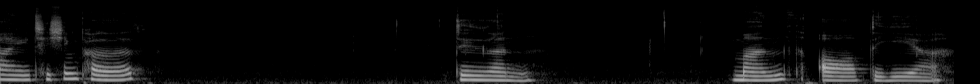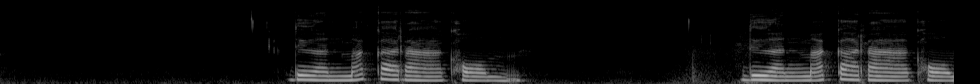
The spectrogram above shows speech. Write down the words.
Thai Teaching Perth เดือน month of the year เดือนมกราคม เดือนมกราคม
